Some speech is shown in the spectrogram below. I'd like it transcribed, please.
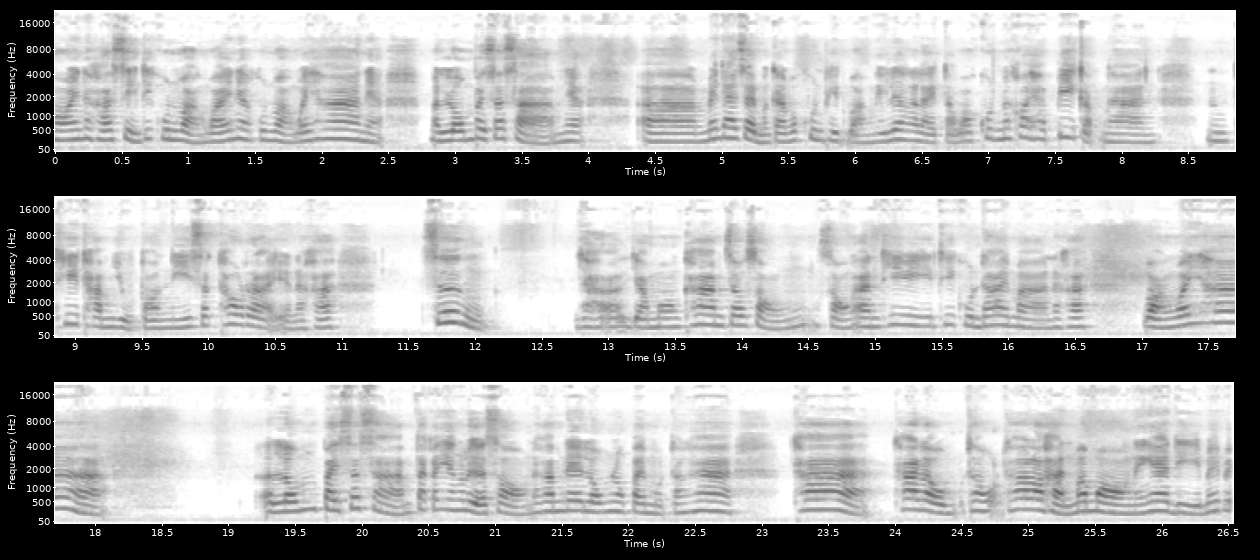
น้อยนะคะ สิ่งที่คุณหวังไว้เนี่ยคุณหวังไว้ห้าเนี่ยมันล้มไปซะสามเนี่ยไม่แน่ใจเหมือนกันว่าคุณผิดหวังในเรื่องอะไร แต่ว่าคุณไม่ค่อยแฮปปี้กับงานที่ทำอยู่ตอนนี้สักเท่าไหร่อะนะคะ ซึ่ง อย่าอย่ามองข้ามเจ้าสองสองอันที่ที่คุณได้มานะคะ หวังไว้ห้าล้มไปซะสามแต่ก็ยังเหลือสองนะคะไม่ได้ล้มลงไปหมดทั้งห้าถ้าถ้าเราถ้าถ้าเราหันมามองในแง่ดีไม่ไป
